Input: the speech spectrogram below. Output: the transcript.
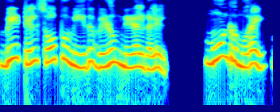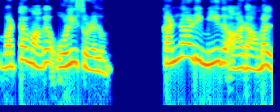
வீட்டில் சோப்பு மீது விழும் நிழல்களில் மூன்று முறை வட்டமாக ஒளி சுழலும். கண்ணாடி மீது ஆடாமல்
